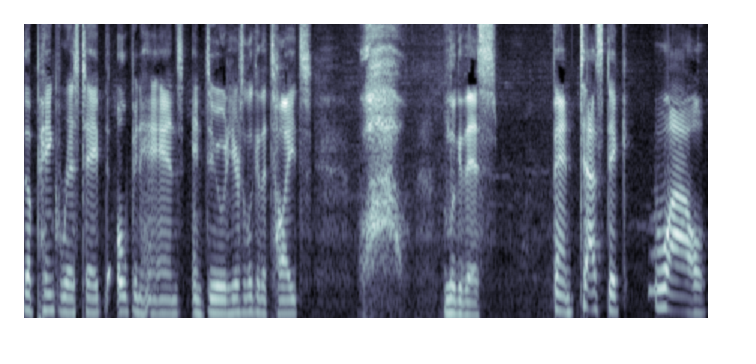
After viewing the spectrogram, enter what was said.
the pink wrist tape, the open hands, and dude, here's a look at the tights. Wow. Look at this. Fantastic. Wow.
